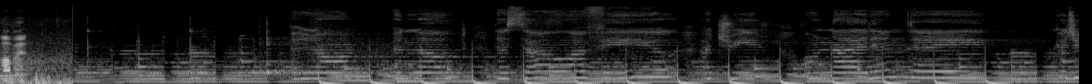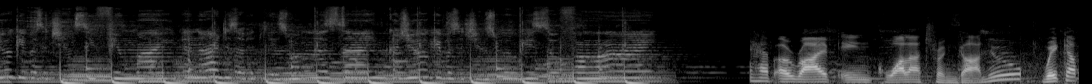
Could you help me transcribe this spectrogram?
I love it. I have arrived in Kuala Terengganu. Wake up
